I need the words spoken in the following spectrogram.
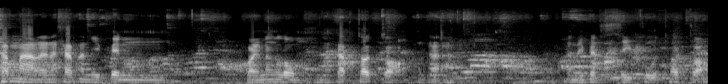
ครับมาแล้วนะครับ อันนี้เป็นหอยนางรมนะครับ ทอดกรอบนะครับอันนี้เป็นซีฟู้ดทอดกรอบ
